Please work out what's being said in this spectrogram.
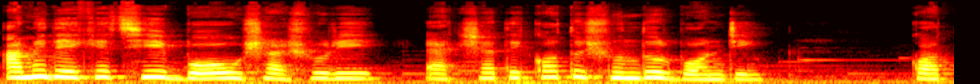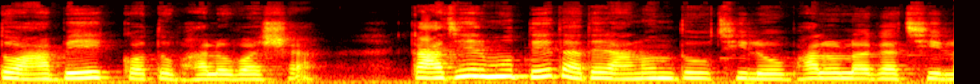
আমি দেখেছি বউ, শাশুড়ি একসাথে কত সুন্দর বন্ডিং, কত আবেগ, কত ভালোবাসা। কাজের মধ্যে তাদের আনন্দ ছিল, ভালো লাগা ছিল।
